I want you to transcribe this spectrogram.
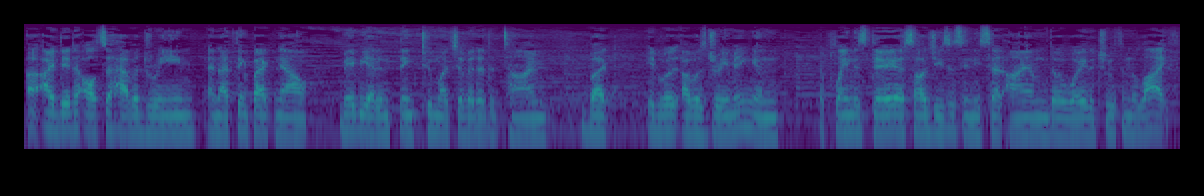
I did also have a dream, and I think back now, maybe I didn't think too much of it at the time, but it was I was dreaming, and plain as day, I saw Jesus, and He said, "I am the way, the truth, and the life."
